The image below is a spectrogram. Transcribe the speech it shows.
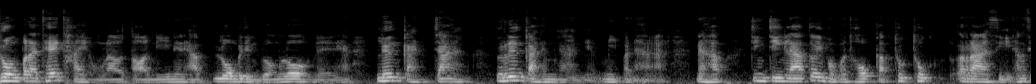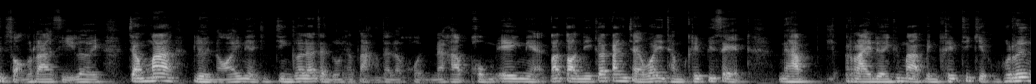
ดวงประเทศไทยของเราตอนนี้เนี่ยนะครับรวมไปถึงดวงโลกเลยนะฮะเรื่องการจ้างเรื่องการทำงานเนี่ยมีปัญหานะครับ จริง ๆ แล้วก็มีผลกระทบกับทุกๆ ราศีทั้ง 12 ราศีเลย จะมากหรือน้อยเนี่ยจริง ๆ ก็แล้วแต่ดวงชะตาของแต่ละคนนะครับ ผมเองเนี่ยตอนตอนนี้ก็ตั้งใจว่าจะทำคลิปพิเศษนะครับรายเดือนขึ้นมาเป็นคลิปที่เกี่ยวกับเรื่อง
